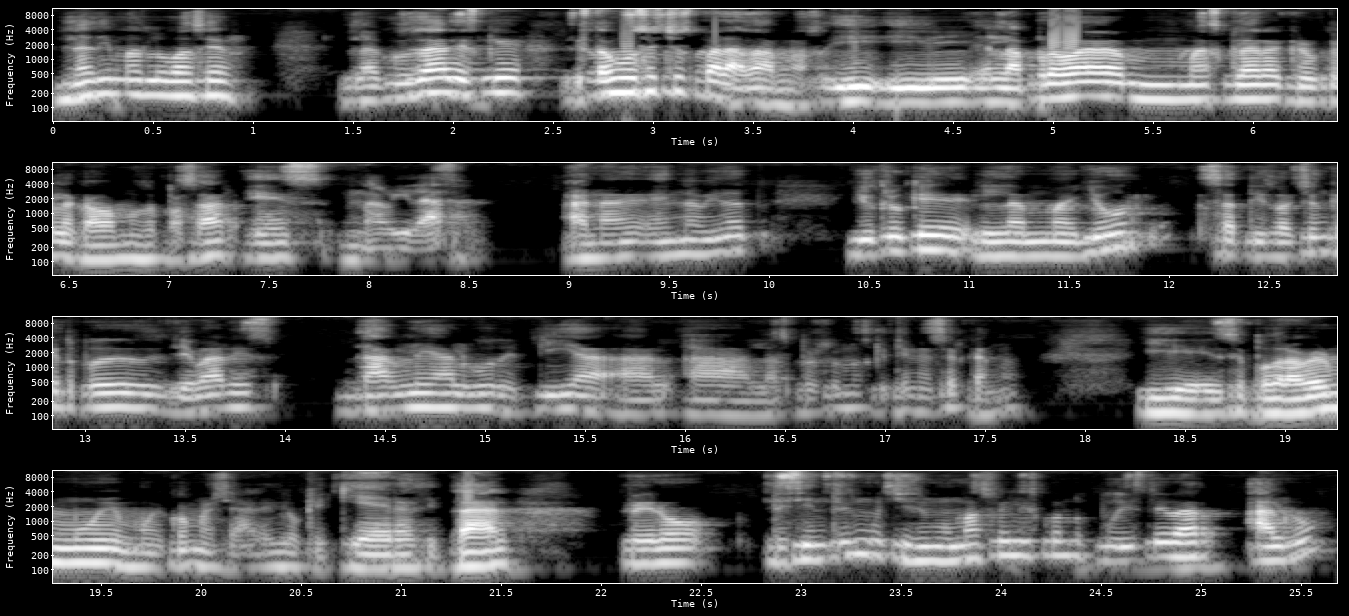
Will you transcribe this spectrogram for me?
nadie más lo va a hacer. La cosa es que estamos hechos para darnos y, la prueba más clara creo que la acabamos de pasar es Navidad. En Navidad yo creo que la mayor satisfacción que te puedes llevar es darle algo de ti a, a las personas que tienes cerca, ¿no? y eh, se podrá ver muy, muy comercial lo que quieras y tal, pero te sientes muchísimo más feliz cuando pudiste dar algo,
